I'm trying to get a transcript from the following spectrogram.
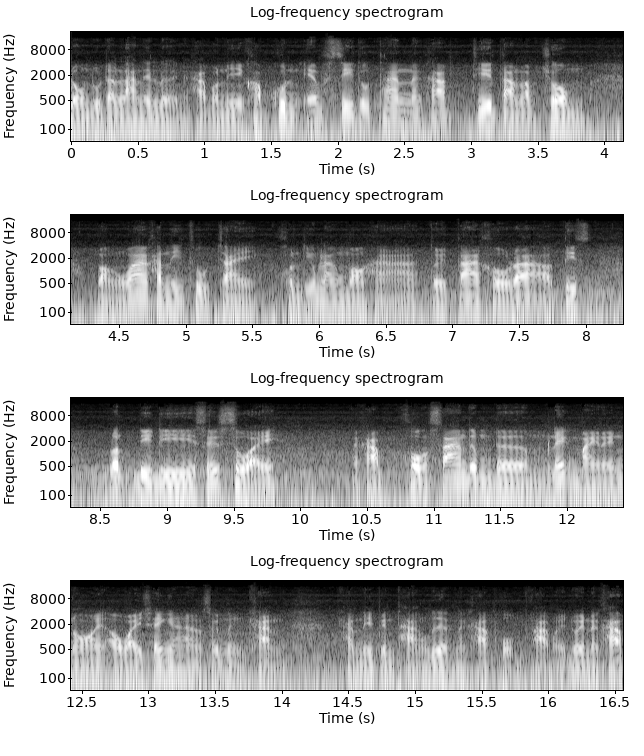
ลงดูด้านล่างได้เลยนะครับ วันนี้ขอบคุณ FC ทุกท่านนะครับ ที่ตามรับชม หวังว่าคันนี้ถูกใจคนที่กำลังมองหา Toyota Corolla Altis รถดีๆ สวยๆนะครับโครงสร้างเดิมๆ เลขไม้น้อยๆ เอาไว้ใช้งานสักหนึ่งคัน คันนี้เป็นทางเลือกนะครับ ผมฝากไว้ด้วยนะครับ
